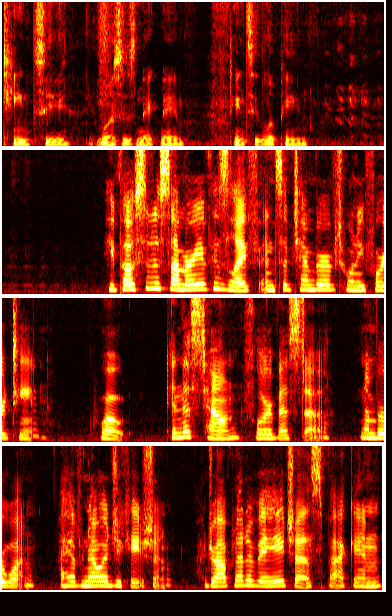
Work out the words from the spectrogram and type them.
Teensy was his nickname. Teensy Lépine. He posted a summary of his life in September of 2014. Quote, In this town, Flora Vista, number one, I have no education. I dropped out of AHS back in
